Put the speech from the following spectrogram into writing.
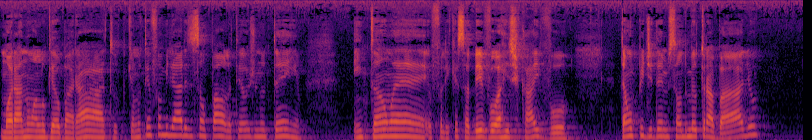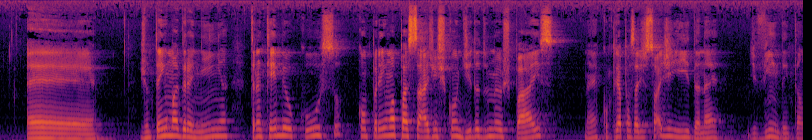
morar num aluguel barato, porque eu não tenho familiares em São Paulo, até hoje não tenho. Então, é, eu falei, quer saber, vou arriscar e vou. Então, eu pedi demissão do meu trabalho, é, juntei uma graninha, tranquei meu curso, comprei uma passagem escondida dos meus pais, né? comprei a passagem só de ida, né? De vinda, então,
